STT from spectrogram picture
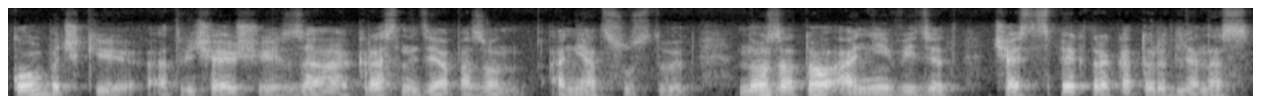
колбочки, отвечающие за красный диапазон, они отсутствуют. Но зато они видят часть спектра, который для нас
